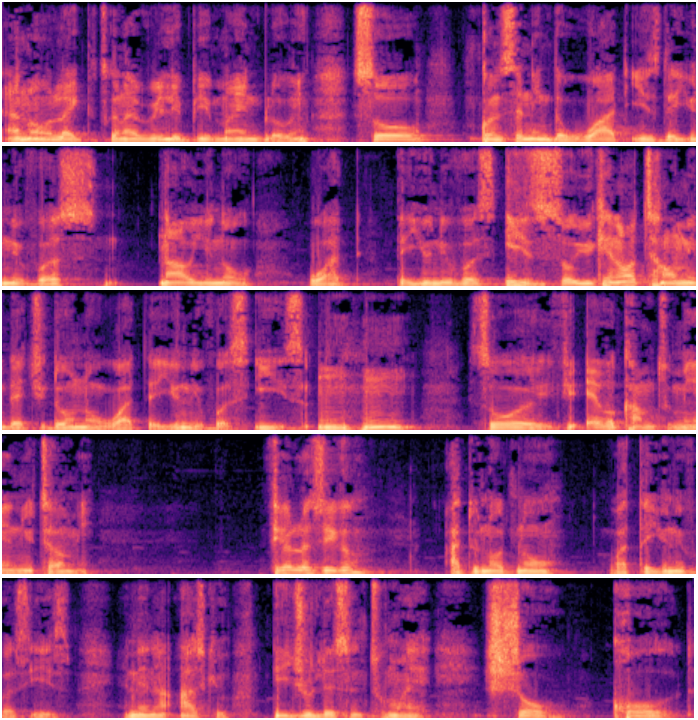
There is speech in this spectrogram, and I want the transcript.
I know, like, it's gonna really be mind blowing. So, concerning the what is the universe, now you know what the universe is. So, you cannot tell me that you don't know what the universe is. hmm So, if you ever come to me and you tell me, Fearless Eagle, I do not know what the universe is. And then I ask you, did you listen to my show called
